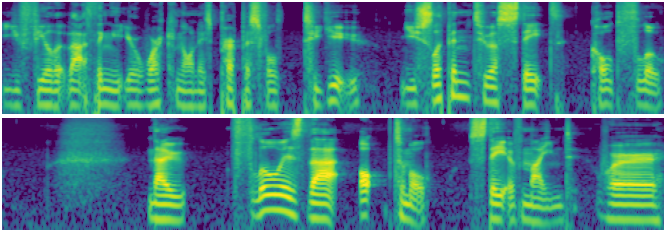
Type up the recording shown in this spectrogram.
you feel that that thing that you're working on is purposeful to you, you slip into a state called flow. Now, flow is that optimal state of mind where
